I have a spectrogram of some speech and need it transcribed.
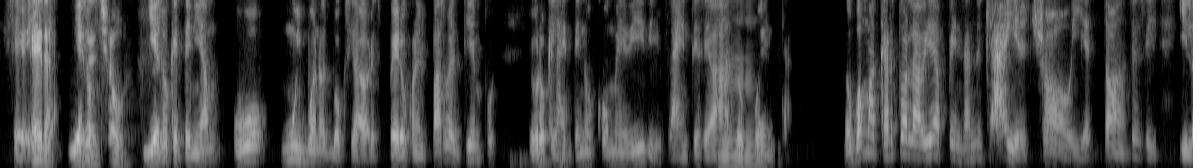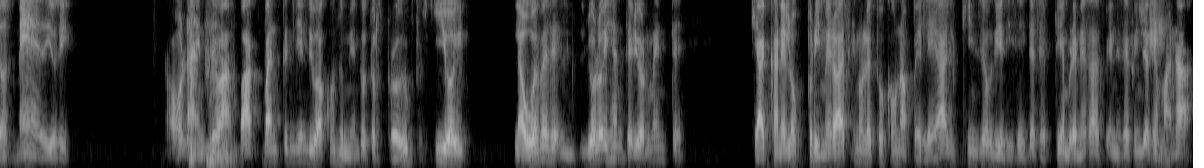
se veía. Era, y eso, el show. Y eso que tenían, hubo muy buenos boxeadores, pero con el paso del tiempo, yo creo que la gente no come vídeo, la gente se va dando mm. cuenta. Nos vamos a quedar toda la vida pensando que hay el show y entonces y, y los medios. Y... No, la gente va, va, va, entendiendo y va consumiendo otros productos. Y hoy, la UFC, yo lo dije anteriormente, que a Canelo primera vez que no le toca una pelea el 15 o 16 de septiembre, en, esa, en ese fin de semana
